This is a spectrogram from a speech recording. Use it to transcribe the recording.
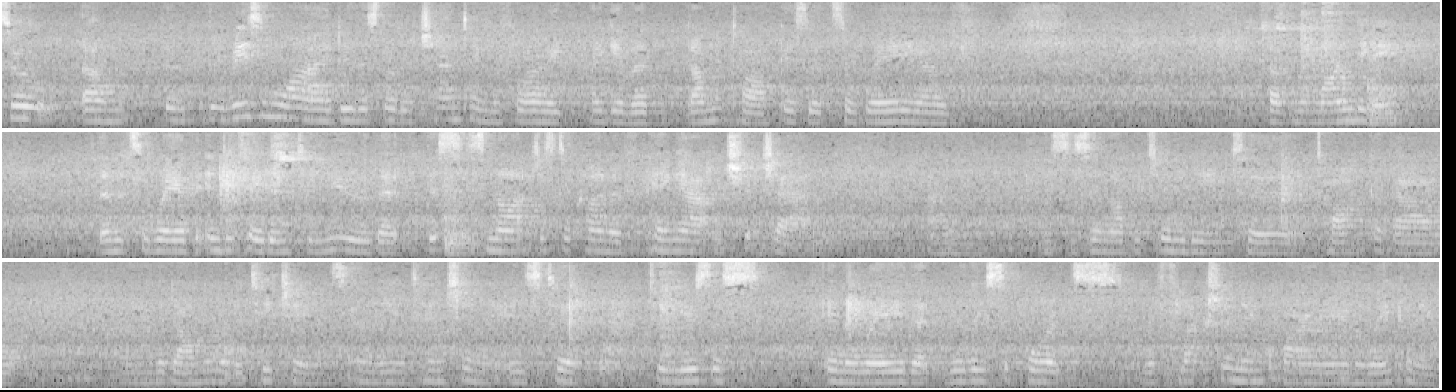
So um, the, the reason why I do this little chanting before I, I give a Dhamma talk is it's a way of of reminding me, and it's a way of indicating to you that this is not just a kind of hang out and chit chat. Um, this is an opportunity to talk about uh, the Dhamma or the teachings, and the intention is to to use this in a way that really supports reflection, inquiry, and awakening.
